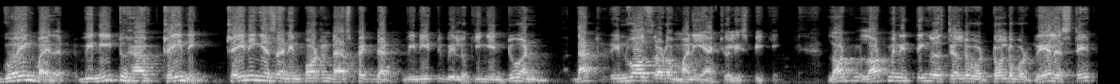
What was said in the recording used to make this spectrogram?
Going by that, we need to have training. Training is an important aspect that we need to be looking into, and that involves a lot of money, actually speaking. Lot, lot many things was told about, told about real estate.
